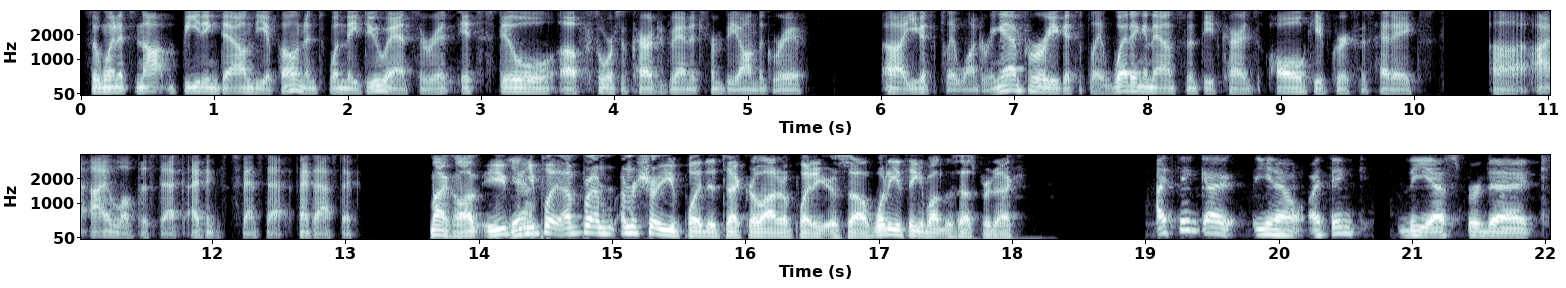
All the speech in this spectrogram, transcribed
So when it's not beating down the opponent, when they do answer it, it's still a source of card advantage from beyond the grave. Uh, you get to play Wandering Emperor, you get to play Wedding Announcement. These cards all give Grixis headaches. Uh, I, I love this deck. I think this is fantastic. Michael, you, yeah. you play. I'm, I'm sure you've played the deck or a lot of played it yourself. What do you think about this Esper deck? I think I, you know, I think the Esper deck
